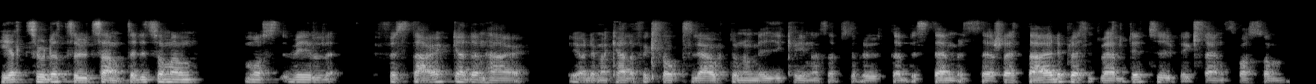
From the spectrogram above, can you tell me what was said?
helt suddats ut samtidigt som man måste, vill förstärka den här, ja, det man kallar för kroppslig autonomi, kvinnans absoluta bestämmelserätt. Där är det plötsligt väldigt tydlig gräns vad, som,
